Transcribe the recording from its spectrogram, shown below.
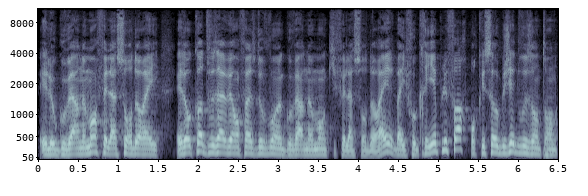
et le gouvernement fait la sourde oreille. Et donc, quand vous avez en face de vous un gouvernement qui fait la sourde oreille, bah, il faut crier plus fort pour qu'il soit obligé de vous entendre.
